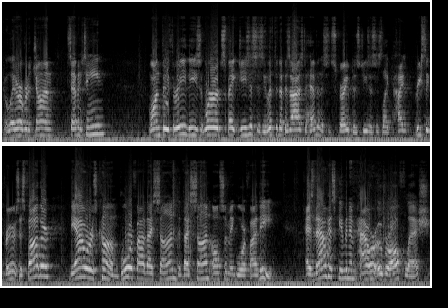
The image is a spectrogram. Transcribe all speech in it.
Go later over to John 17, 1 through 3. These words spake Jesus as he lifted up his eyes to heaven. This is described as Jesus' like high priestly prayer. It says, Father, the hour is come. Glorify thy Son, that thy Son also may glorify thee. As thou hast given him power over all flesh,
